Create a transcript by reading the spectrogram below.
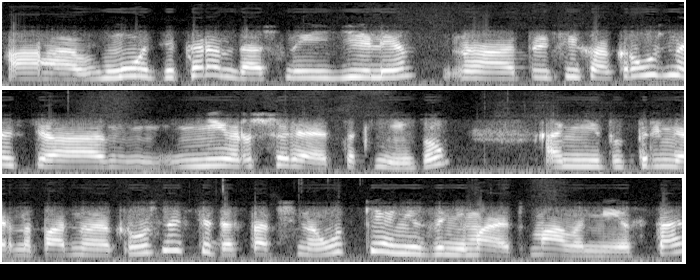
А, в моде карандашные ели, а, то есть их окружность а, не расширяется к низу. Они идут примерно по одной окружности, достаточно узкие, они занимают мало места.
